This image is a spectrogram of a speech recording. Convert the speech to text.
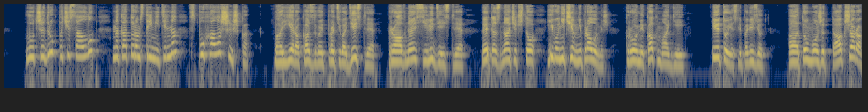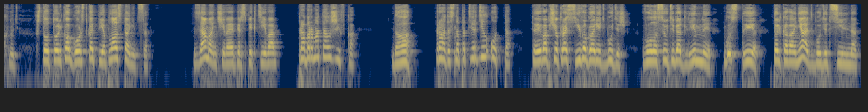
Лучший друг почесал лоб, на котором стремительно вспухала шишка. Барьер оказывает противодействие, равное силе действия. Это значит, что его ничем не проломишь, кроме как магией. И то, если повезет. А то может так шарахнуть, что только горстка пепла останется. Заманчивая перспектива, пробормотал Живка. Да, радостно подтвердил Отто. Ты вообще красиво гореть будешь. Волосы у тебя длинные, густые, только вонять будет сильно.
